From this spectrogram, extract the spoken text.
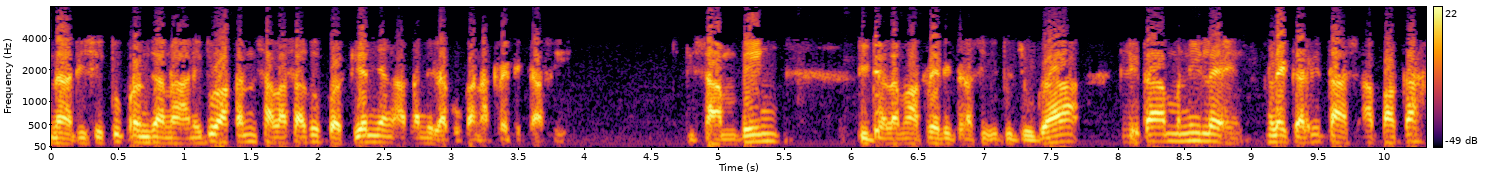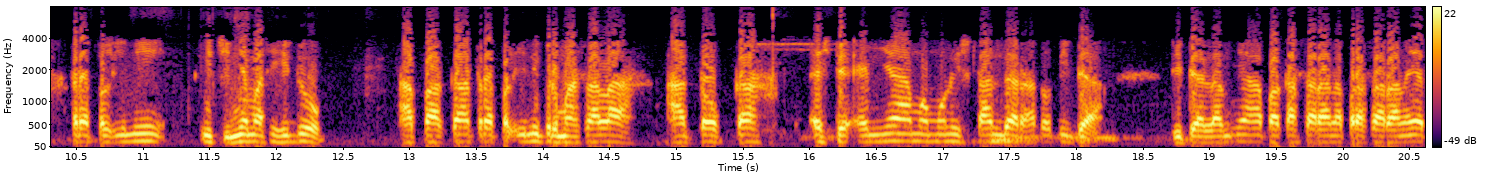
nah di situ perencanaan itu akan salah satu bagian yang akan dilakukan akreditasi. Di samping di dalam akreditasi itu juga kita menilai legalitas apakah travel ini izinnya masih hidup apakah travel ini bermasalah ataukah SDM-nya memenuhi standar atau tidak. Di dalamnya apakah sarana prasarananya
